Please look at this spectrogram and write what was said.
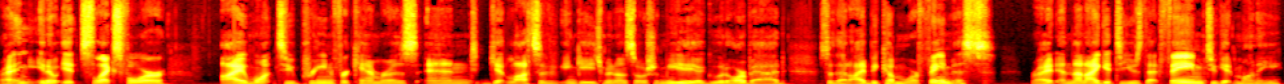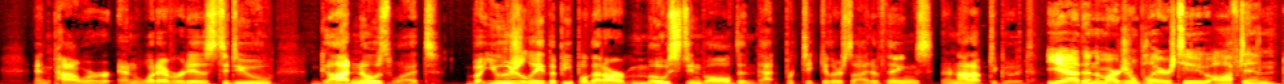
Right. And, you know, it selects for I want to preen for cameras and get lots of engagement on social media, good or bad, so that I become more famous, right? And then I get to use that fame to get money and power and whatever it is to do God knows what. But usually the people that are most involved in that particular side of things, they're not up to good. Yeah, then the marginal players too. Often,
